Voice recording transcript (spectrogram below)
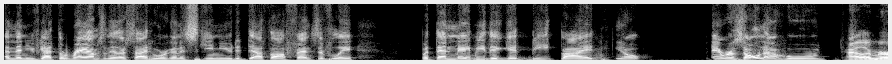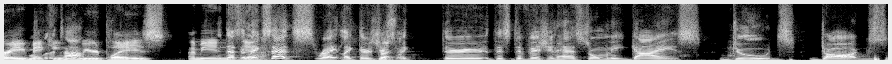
And then you've got the Rams on the other side who are going to scheme you to death offensively, but then maybe they get beat by, you know, Arizona who Kyler Murray making weird plays. I mean, it doesn't yeah. make sense, right? Like there's just Right. like there this division has so many guys, dudes, dogs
